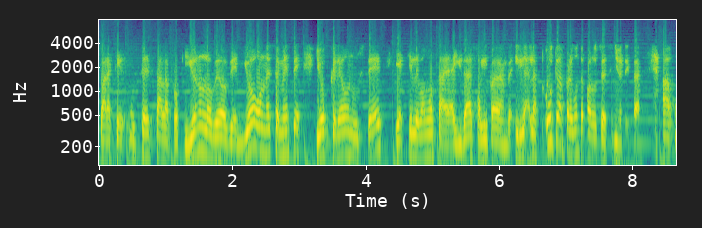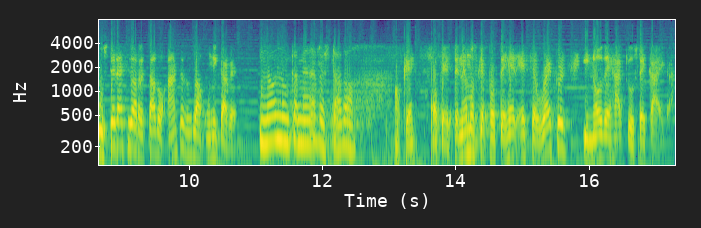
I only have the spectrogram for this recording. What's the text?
para que usted salga, porque yo no lo veo bien. Yo honestamente, yo creo en usted y aquí le vamos a ayudar a salir para adelante. Y la, última pregunta para usted, señorita. Ah, ¿Usted ha sido arrestado antes o es la única vez? No, nunca me han arrestado. Ok, ok. Tenemos que proteger ese récord y no dejar que usted caiga.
